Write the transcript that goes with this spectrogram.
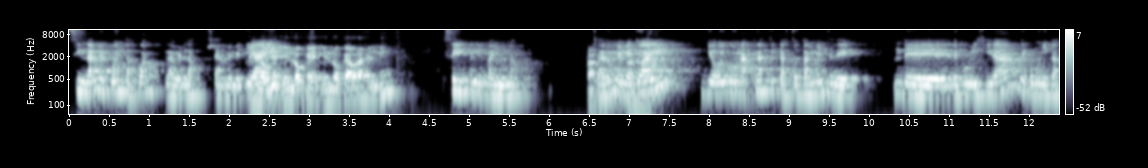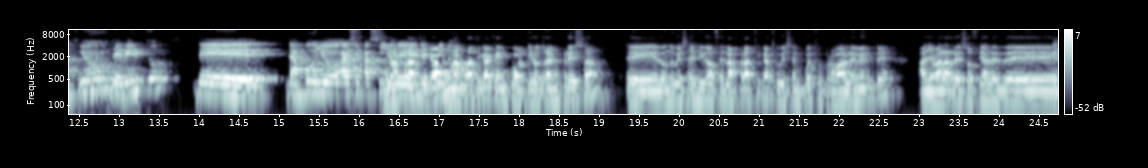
sin darme cuenta, Juan, la verdad. O sea, me metí ahí. ¿Es lo que, ¿Es lo que abras el link? Sí, el Inbayuma. Claro, me meto ahí, yo voy con unas prácticas totalmente de, publicidad, de comunicación, de eventos, de, apoyo a ese pasillo una práctica, Una práctica que en cualquier otra empresa eh, donde hubieses ido a hacer las prácticas te hubiesen puesto probablemente a llevar las redes sociales de,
